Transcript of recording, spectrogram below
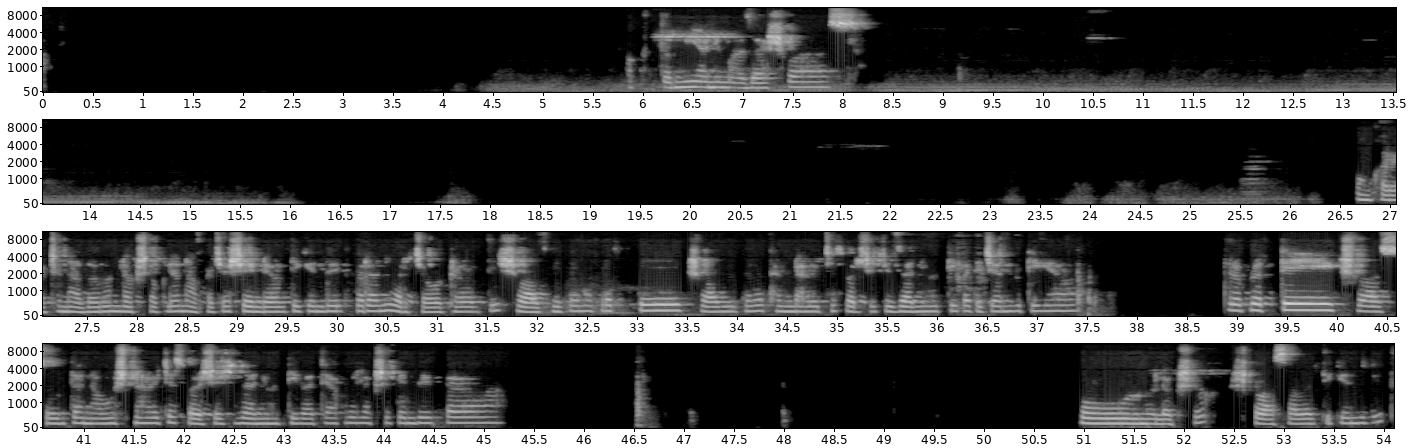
फक्त मी आणि माझा श्वास. ओंकाराच्या नादावरून लक्ष आपल्या नाकाच्या शेंड्यावरती केंद्रित करा आणि वरच्या ओठावरती श्वास घेताना प्रत्येक श्वास घेताना थंड हवेच्या स्पर्शाची जाणीव होती का त्याची अनुभूती घ्या. तर प्रत्येक श्वास सोडताना उष्ण हवेच्या स्पर्शाची जाणीव होती का त्याकडे लक्ष केंद्रित करा. पूर्ण लक्ष श्वासावरती केंद्रित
